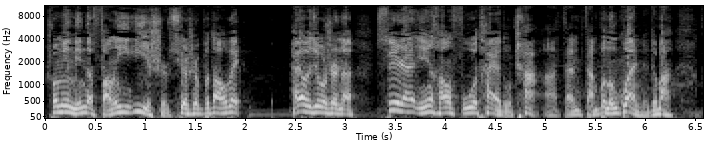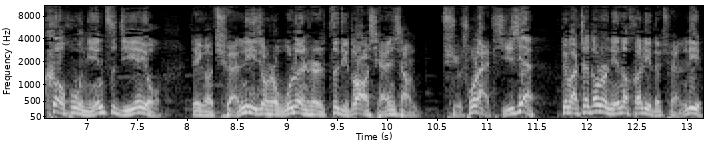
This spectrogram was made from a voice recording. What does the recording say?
说明您的防疫意识确实不到位，还有就是呢，虽然银行服务态度差啊，咱咱不能惯着，对吧？客户您自己也有这个权利，就是无论是自己多少钱想取出来提现，对吧？这都是您的合理的权利。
